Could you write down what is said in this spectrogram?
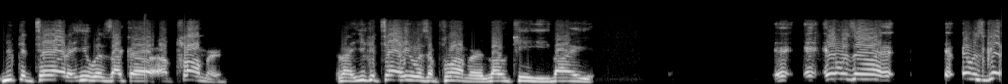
You can tell that he was like a, a plumber like you could tell he was a plumber, low key. Like it, it, it was a it, it, was good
